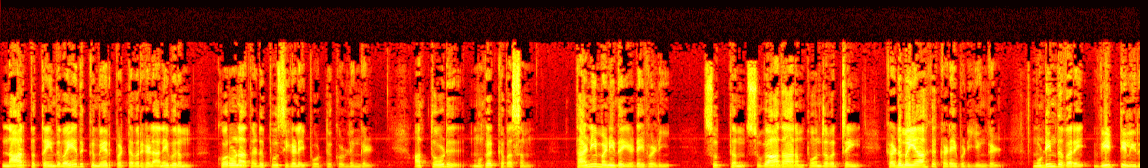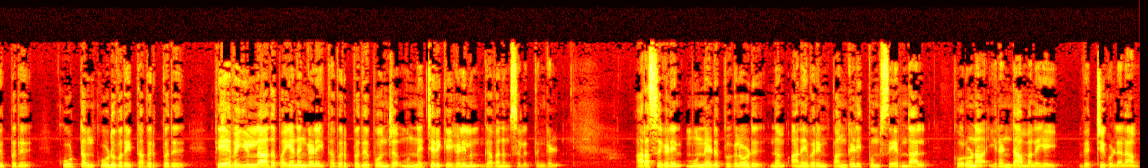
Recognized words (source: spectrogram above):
நாற்பத்தைந்து வயதுக்கு மேற்பட்டவர்கள் அனைவரும் கொரோனா தடுப்பூசிகளை போட்டுக் கொள்ளுங்கள். அத்தோடு முகக்கவசம் தனிமனித இடைவெளி சுத்தம் சுகாதாரம் போன்றவற்றை கடுமையாக கடைபிடியுங்கள். முடிந்தவரை வீட்டில் இருப்பது கூட்டம் கூடுவதை தவிர்ப்பது தேவையில்லாத பயணங்களை தவிர்ப்பது போன்ற முன்னெச்சரிக்கைகளிலும் கவனம் செலுத்துங்கள். அரசுகளின் முன்னெடுப்புகளோடு நம் அனைவரின் பங்களிப்பும் சேர்ந்தால் கொரோனா இரண்டாம் அலையை வெற்றி கொள்ளலாம்.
